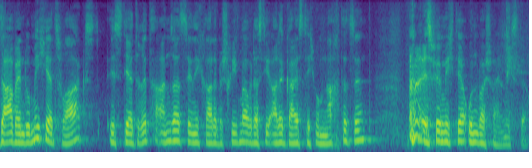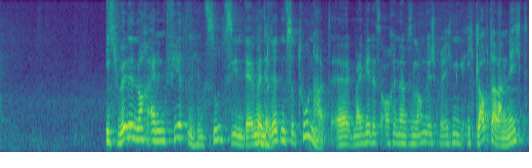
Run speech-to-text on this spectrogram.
da, wenn du mich jetzt fragst, ist der dritte Ansatz, den ich gerade beschrieben habe, dass die alle geistig umnachtet sind, ist für mich der unwahrscheinlichste. Ich würde noch einen vierten hinzuziehen, der mit dem dritten zu tun hat, äh, weil wir das auch in den Salongesprächen, ich glaube daran nicht.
